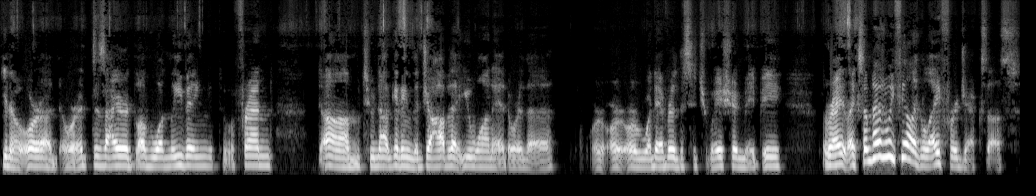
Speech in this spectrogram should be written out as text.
you know, or a or a desired loved one leaving to a friend, um, to not getting the job that you wanted, or the or, or or whatever the situation may be, right? Like sometimes we feel like life rejects us.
